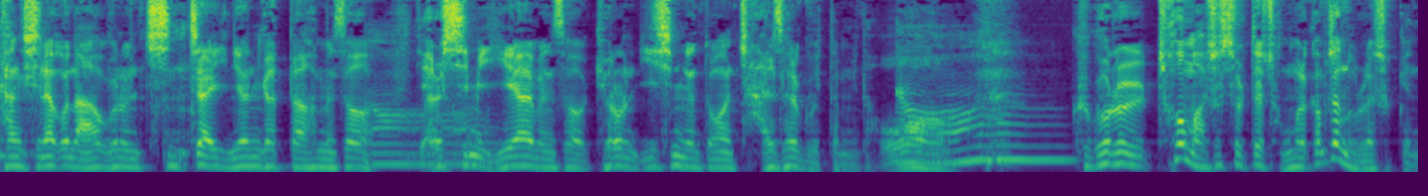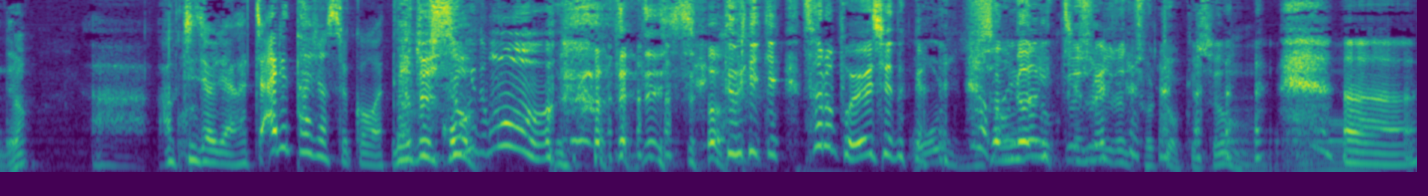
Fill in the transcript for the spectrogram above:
당신하고 나하고는 진짜 인연 같다 하면서 어. 열심히 이해하면서 결혼 20년 동안 잘 살고 있답니다. 와, 어. 그거를 처음 아셨을 때 정말 깜짝 놀라셨겠는데요? 아, 아, 진짜 약간 짜릿하셨을 것 같아요. 나도 있어. 거기도, 뭐, 나도 있어. 둘이 이렇게 서로 보여주는 거. 오, 이산가족 중에서 일은 절대 없겠어요. 오. 아,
